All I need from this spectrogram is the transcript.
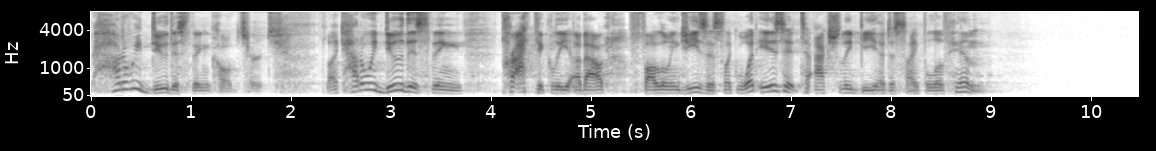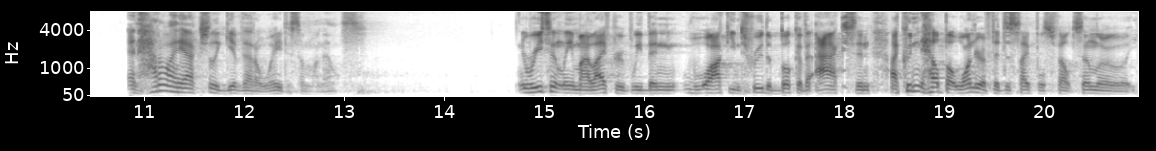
how do we do this thing called church? Like, how do we do this thing practically about following Jesus? Like, what is it to actually be a disciple of Him? And how do I actually give that away to someone else? Recently, in my life group, we've been walking through the book of Acts, and I couldn't help but wonder if the disciples felt similarly.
